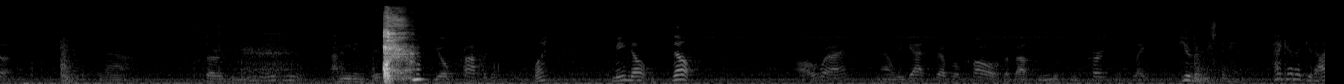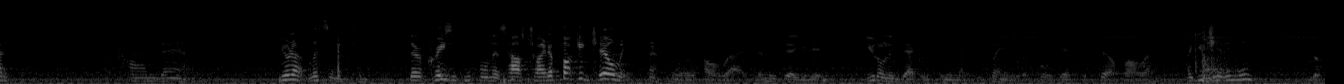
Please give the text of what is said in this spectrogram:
up. Now, sir, do you live here? I mean, is this your property? What? Me? No. No. All right. Got several calls about some missing persons lately. You don't understand. I gotta get out of here. Calm down. You're not listening to me. There are crazy people in this house trying to fucking kill me. well, all right. Let me tell you this. You don't exactly seem like you're playing with a full deck yourself, all right? Are you kidding me? Look,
